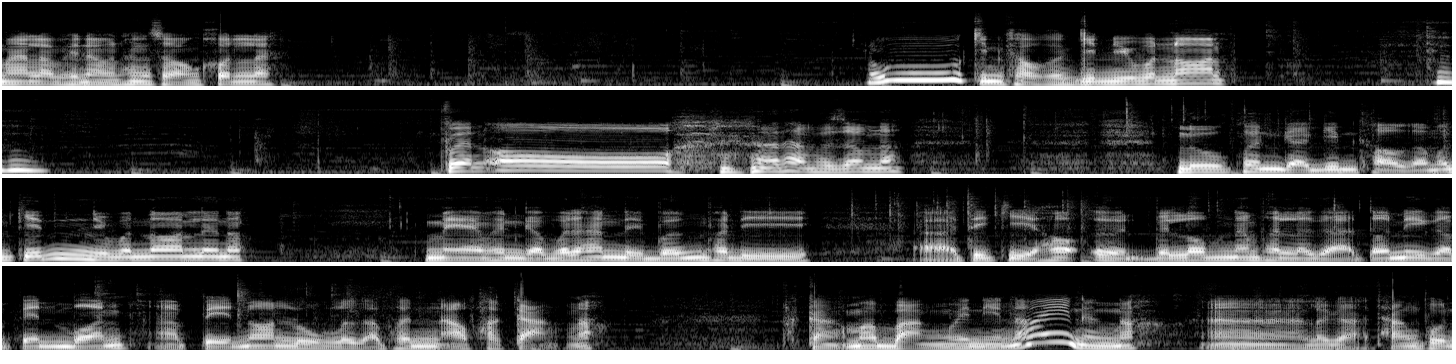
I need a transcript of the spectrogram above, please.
มาเราพี่น้องทั้งสองคนเลยอู้กินข้าวก็กินอยู่บนนอน เพื่อนโอ้ ท่านผู้ชมเนาะ ลูกเพิ่นก็กินข้าวก็มากินอยู่บนนอนเลยเนาะแม่เพิ่นกับว่าท่านได้เบิ้งพอดีอ่าติกี้เขาเอิดไปล้มน้ำเพิ่นแล้วก็ตอนนี้ก็เป็นบอนอ่าเป็นนอนลูกแล้วก็เพิ่นเอาผักกังเนาะผักกังมาบังไว้นี่น้อยหนึ่งเนาะอ่าแล้วก็ทางพุ่น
